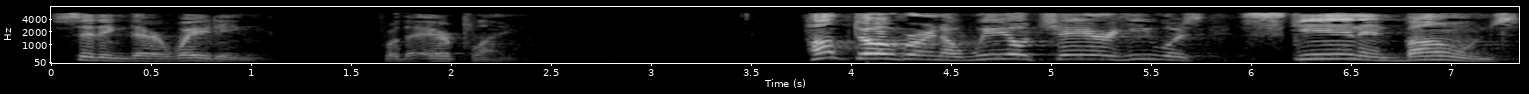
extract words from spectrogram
sitting there waiting for the airplane. Humped over in a wheelchair, he was skin and bones,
